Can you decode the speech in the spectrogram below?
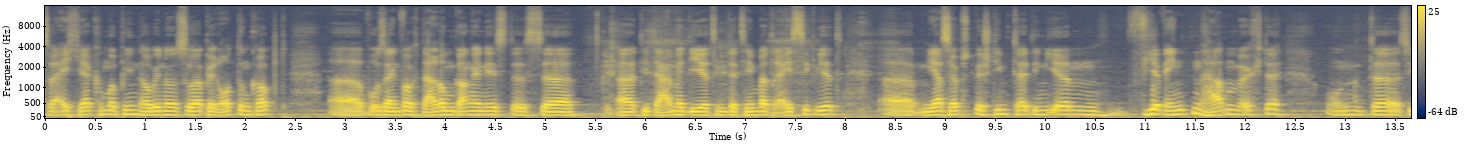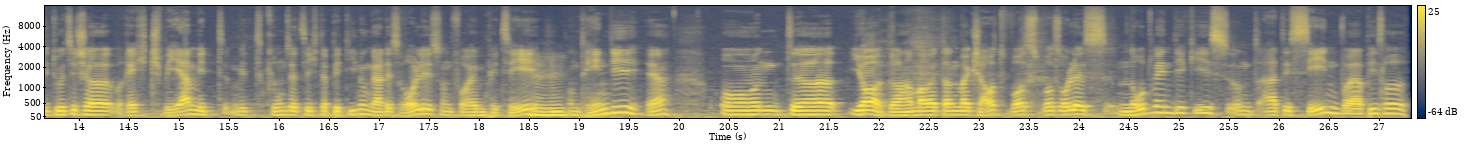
zu euch hergekommen bin, habe ich noch so eine Beratung gehabt, wo es einfach darum gegangen ist, dass äh, äh, die Dame, die jetzt im Dezember 30 wird, äh, mehr Selbstbestimmtheit in ihren vier Wänden haben möchte. Und äh, sie tut sich schon recht schwer mit, mit grundsätzlich der Bedienung auch des Rollis und vor allem PC und Handy. Ja. Und äh, ja, da haben wir halt dann mal geschaut, was, was alles notwendig ist. Und auch das Sehen war ein bisschen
